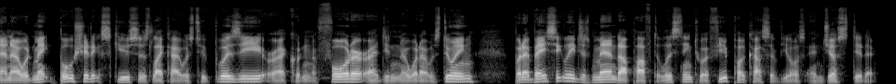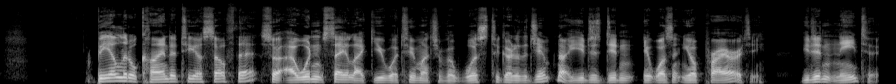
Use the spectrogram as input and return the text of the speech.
and I would make bullshit excuses like I was too busy or I couldn't afford it or I didn't know what I was doing. But I basically just manned up after listening to a few podcasts of yours and just did it. Be a little kinder to yourself there. So I wouldn't say like you were too much of a wuss to go to the gym. No, you just didn't, it wasn't your priority. You didn't need to.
